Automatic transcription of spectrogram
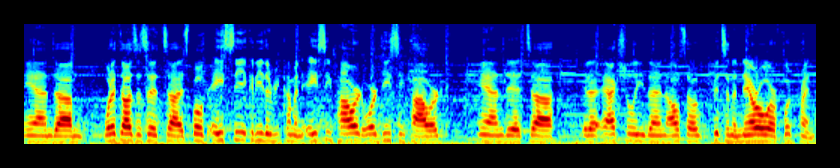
And um, what it does is it, uh, it's both AC, it could either become an AC powered or DC powered. And it, uh, it actually then also fits in a narrower footprint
